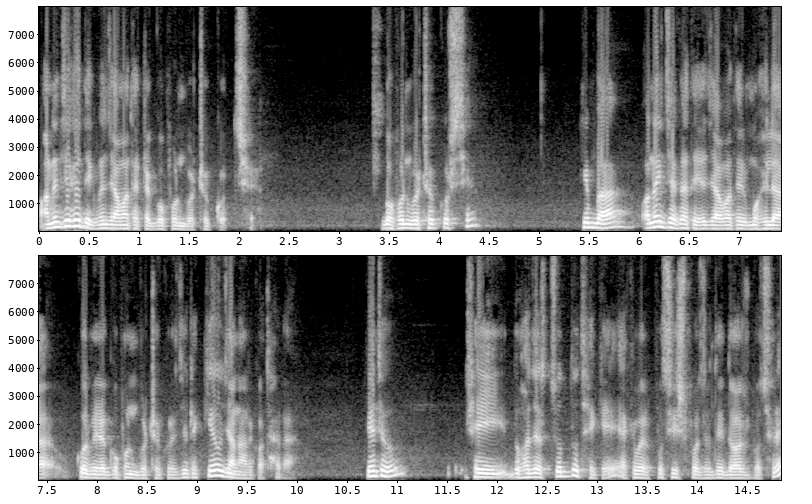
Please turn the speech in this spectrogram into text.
অনেক জায়গায় দেখবেন জামাত একটা গোপন বৈঠক করছে। গোপন বৈঠক করছে কিংবা অনেক জায়গাতে জামাতের মহিলা কর্মীরা গোপন বৈঠক করেছে যেটা কেউ জানার কথা না। কিন্তু সেই দু হাজার চোদ্দ থেকে একেবারে পঁচিশ পর্যন্ত এই দশ বছরে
